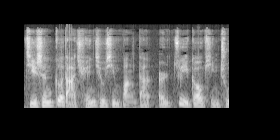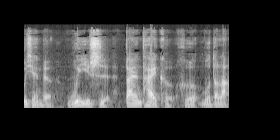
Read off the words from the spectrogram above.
跻身各大全球性榜单。而最高频出现的，无疑是拜恩泰克和莫德纳。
